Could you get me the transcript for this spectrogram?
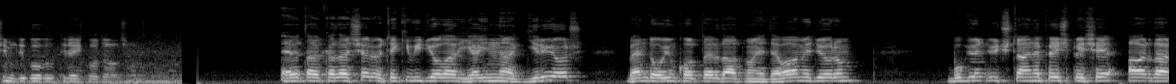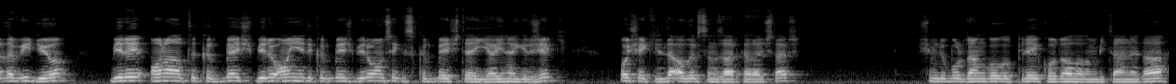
Şimdi Google Play kodu alacağım. Evet arkadaşlar öteki videolar yayına giriyor. Ben de oyun kodları dağıtmaya devam ediyorum. Bugün 3 tane peş peşe ard arda video. Biri 16.45, biri 17.45, biri 18.45'te yayına girecek. O şekilde alırsınız arkadaşlar. Şimdi buradan Google Play kodu alalım bir tane daha.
